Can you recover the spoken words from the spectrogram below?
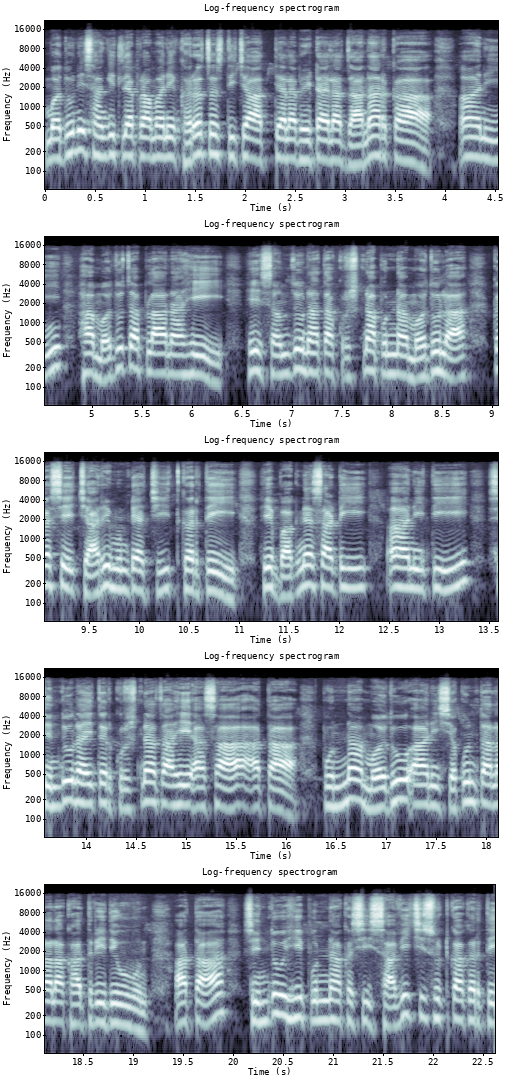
मधूने सांगितल्याप्रमाणे खरंचच तिच्या आत्याला भेटायला जाणार का? आणि हा मधूचा प्लान आहे. हे समजून आता कृष्णा पुन्हा मधूला कसे चारी मुंड्या चीत करते हे बघण्यासाठी. आणि ती सिंधू नाही तर कृष्णाच आहे असा आता पुन्हा मधू आणि शकुंतलाला खात्री देऊन आता सिंधू ही पुन्हा पुन्हा कशी सावीची सुटका करते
